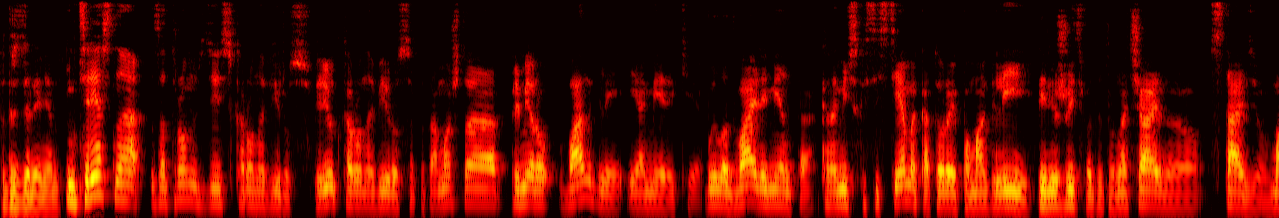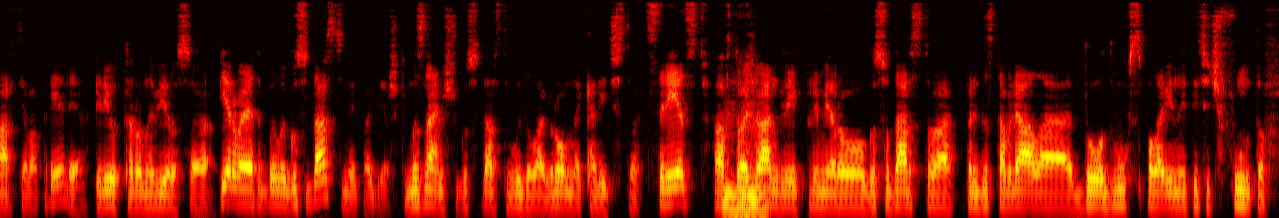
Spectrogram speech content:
подразделениям. Интересно затронуть здесь коронавирус, период коронавируса, потому что, к примеру, в Англии и Америке было два элемента экономической системы, которые помогли пережить вот эту начальную стадию в марте, в апреле, период коронавируса. Первое это было государственные поддержки. Мы знаем, что государство выдало огромное количество средств, а в той же же Англии, к примеру, государство предоставляло до двух с половиной тысяч фунтов,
